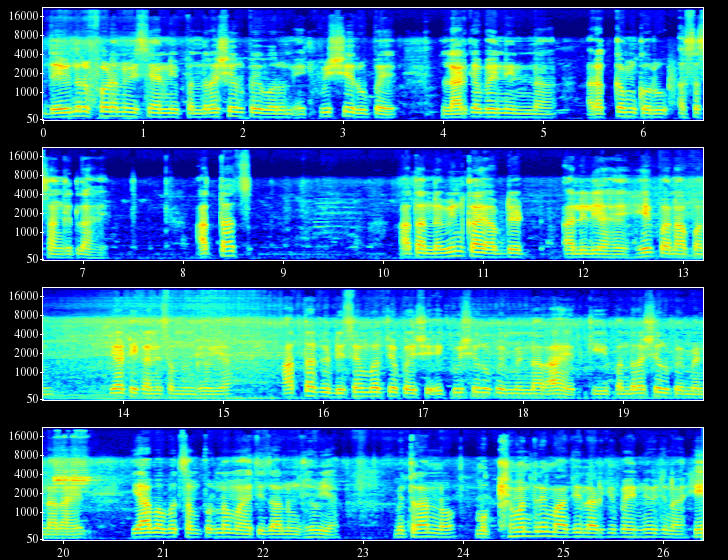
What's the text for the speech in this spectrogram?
देवेंद्र फडणवीस यांनी पंधराशे रुपयेवरून एकवीसशे रुपये लाडक्या बहिणींना रक्कम करू असं सांगितलं आहे. आत्ताच आता नवीन काय अपडेट आलेली आहे हे पण आपण या ठिकाणी समजून घेऊया. आत्ता की डिसेंबरचे पैसे एकवीसशे रुपये मिळणार आहेत की पंधराशे रुपये मिळणार आहेत याबाबत संपूर्ण माहिती जाणून घेऊया. मित्रांनो मुख्यमंत्री माझी लाडकी बहीण योजना ही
